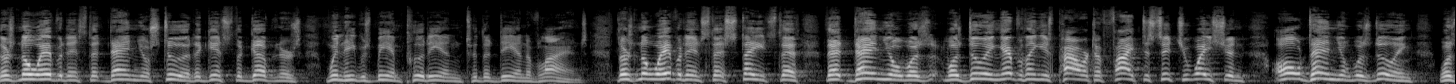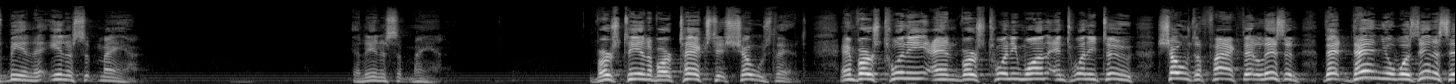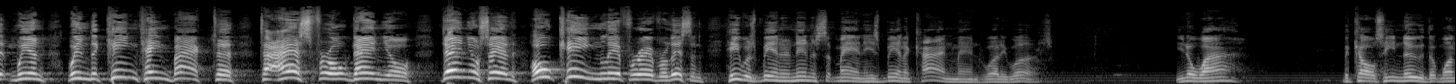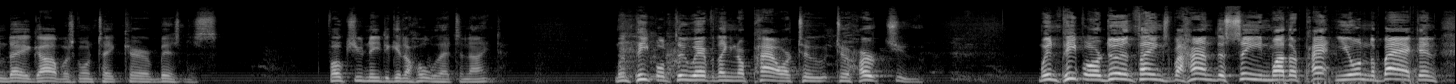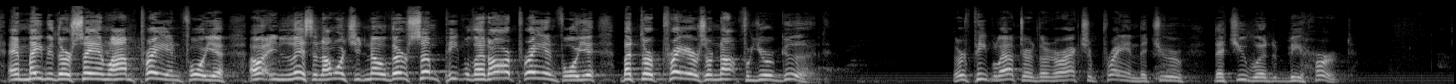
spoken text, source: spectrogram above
There's no evidence that Daniel stood against the governors when he was being put into the den of lions. There's no evidence that states that, that Daniel was, was doing everything in his power to fight the situation. All Daniel was doing was being an innocent man. An innocent man. Verse 10 of our text, it shows that. And verse 20 and verse 21 and 22 shows the fact that, listen, that Daniel was innocent when, when the king came back to, to ask for old Daniel. Daniel said, O king, live forever. Listen, he was being an innocent man. He's being a kind man to what he was. You know why? Because he knew that one day God was going to take care of business. Folks, you need to get a hold of that tonight. When people do everything in their power to, to hurt you. When people are doing things behind the scene while they're patting you on the back and, and maybe they're saying, well, I'm praying for you. Oh, listen, I want you to know there's some people that are praying for you, but their prayers are not for your good. There's people out there that are actually praying that you that you would be hurt.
